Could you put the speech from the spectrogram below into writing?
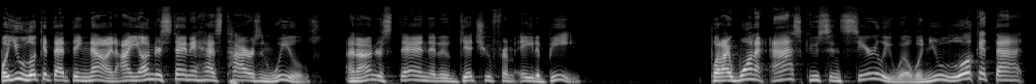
But you look at that thing now, and I understand it has tires and wheels, and I understand that it'll get you from A to B. But I want to ask you sincerely, Will, when you look at that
